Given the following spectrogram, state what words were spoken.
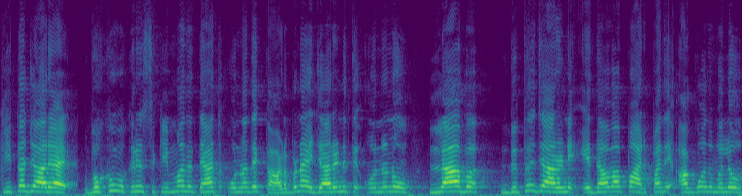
ਕੀਤਾ ਜਾ ਰਿਹਾ ਹੈ। ਵੱਖੋ ਵੱਖਰੇ ਸਕੀਮਾਂ ਦੇ ਤਹਿਤ ਉਹਨਾਂ ਦੇ ਕਾਰਡ ਬਣਾਏ ਜਾ ਰਹੇ ਨੇ ਤੇ ਉਹਨਾਂ ਨੂੰ ਲਾਭ ਦਿੱਤੇ ਜਾ ਰਹੇ ਨੇ। ਇਹ ਦਾਵਾ ਭਾਜਪਾ ਦੇ ਆਗੂਆਂ ਦੇ ਵੱਲੋਂ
